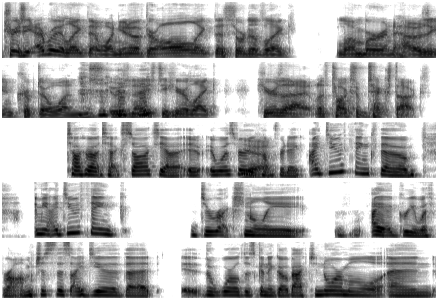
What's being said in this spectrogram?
Tracy, I really like that one. You know, if they're all like the sort of like lumber and housing and crypto ones, it was nice to hear like, here's a let's talk some tech stocks. Talk about tech stocks. Yeah, it, it was very yeah. comforting. I do think though, I mean, I do think directionally I agree with Ram. Just this idea that eh, the world is going to go back to normal and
